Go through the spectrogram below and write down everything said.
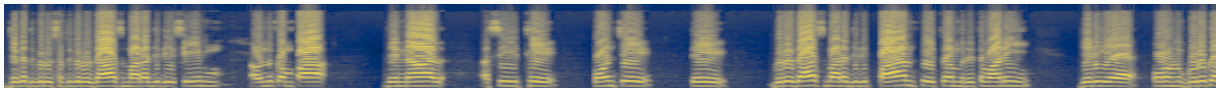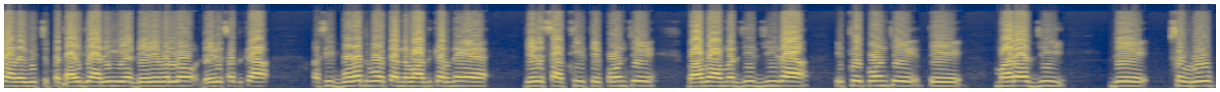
ਜਗਤ ਗੁਰੂ ਸਤਿਗੁਰੂ ਰਵਿਦਾਸ ਮਹਾਰਾਜ ਜੀ ਦੀ ਸੀਮ ਅਨੁਕੰਪਾ ਦੇ ਨਾਲ ਅਸੀਂ ਇੱਥੇ ਪਹੁੰਚੇ ਤੇ ਗੁਰਦਾਸ ਮਹਾਰਾਜ ਜੀ ਦੀ ਪਾਨ ਪੇਤਮ ਰਿਤਵਾਣੀ ਜਿਹੜੀ ਹੈ, ਉਹ ਹੁਣ ਗੁਰੂ ਘਰਾਂ ਦੇ ਵਿੱਚ ਪਹੁੰਚਾਈ ਜਾ ਰਹੀ ਹੈ ਡੇਰੇ ਵੱਲੋਂ, ਡੇਰੇ ਸਦਕਾ। ਅਸੀਂ ਬਹੁਤ ਬਹੁਤ ਧੰਨਵਾਦ ਕਰਦੇ ਹਾਂ ਜਿਹੜੇ ਸਾਥੀ ਇੱਥੇ ਪਹੁੰਚੇ। ਬਾਬਾ ਅਮਰਜੀਤ ਜੀ ਦਾ ਇੱਥੇ ਪਹੁੰਚੇ ਤੇ ਮਹਾਰਾਜ ਜੀ ਦੇ ਸਰੂਪ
